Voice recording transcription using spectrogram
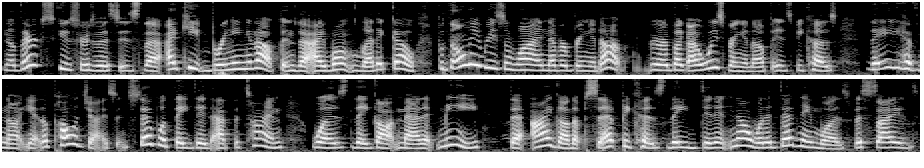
Now, their excuse for this is that I keep bringing it up and that I won't let it go. But the only reason why I never bring it up, or like I always bring it up, is because they have not yet apologized. Instead, what they did at the time was they got mad at me that I got upset because they didn't know what a dead name was, besides,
